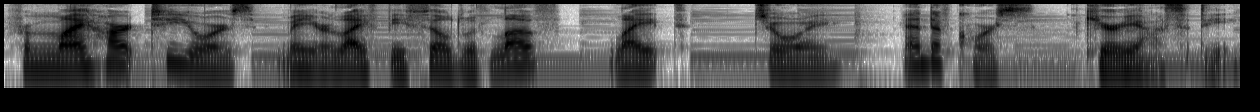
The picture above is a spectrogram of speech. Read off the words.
From my heart to yours, may your life be filled with love, light, joy, and of course, curiosity.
